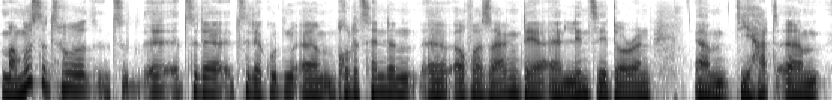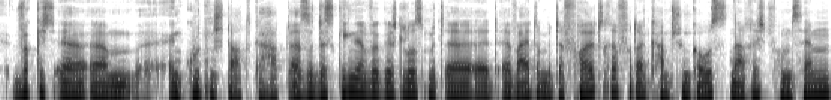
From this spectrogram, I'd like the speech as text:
man muss dazu zu, äh, zu, der, zu der guten ähm, Produzentin äh, auch was sagen, der äh, Lindsay Doran, ähm, die hat ähm, wirklich äh, ähm, einen guten Start gehabt. Also das ging dann wirklich los mit äh, äh, weiter mit der Volltreffer, dann kam schon Ghost-Nachricht vom Sam,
